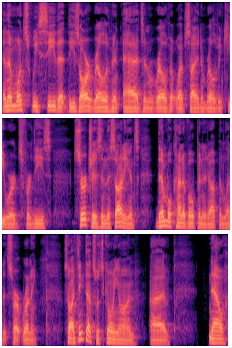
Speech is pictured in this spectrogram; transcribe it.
And then once we see that these are relevant ads and relevant website and relevant keywords for these searches in this audience, then we'll kind of open it up and let it start running. So I think that's what's going on. Uh, now,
